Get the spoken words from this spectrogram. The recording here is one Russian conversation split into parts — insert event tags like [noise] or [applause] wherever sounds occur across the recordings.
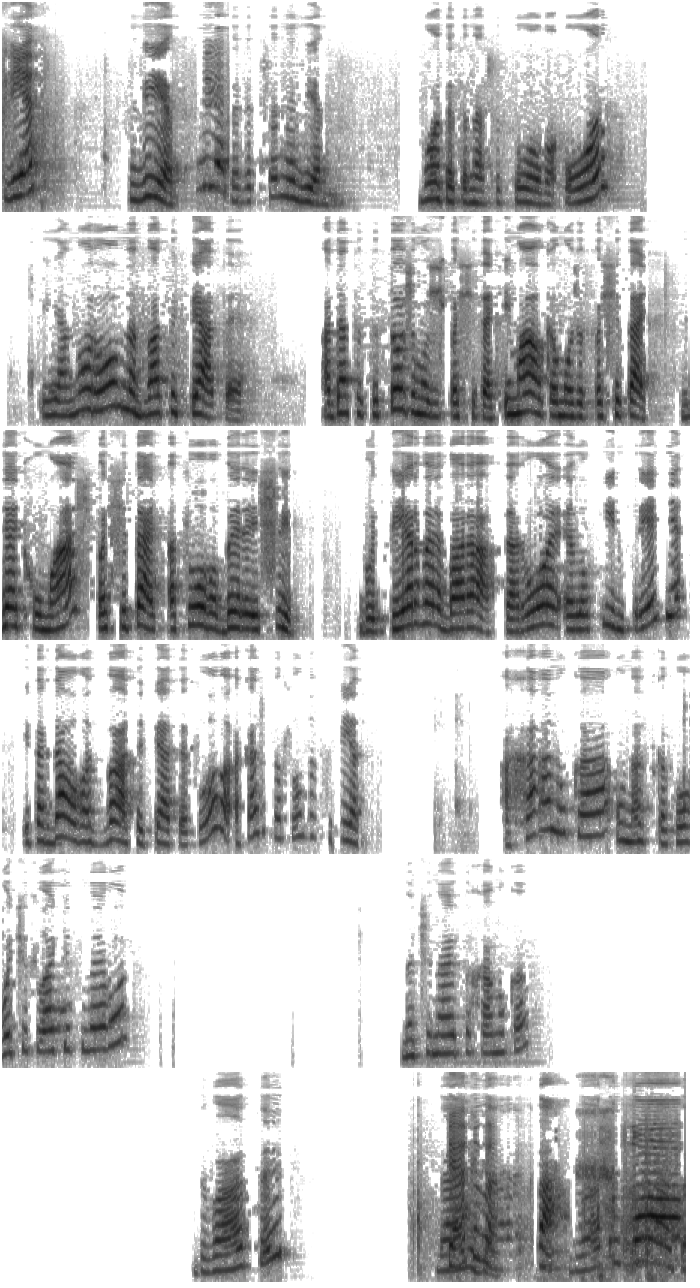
Свет. Свет. Совершенно верно. Вот это наше слово ор. И оно ровно 25-е. Адаса, ты тоже можешь посчитать, и Малка может посчитать. Взять хумаш, посчитать от слова берешит. Будет первое, бара, второе, элоким, третье, и тогда у вас 25 слово окажется слово свет. А Ханука у нас какого числа кислева? Начинается Ханука? 20. Да, Пятого? Да. 25.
